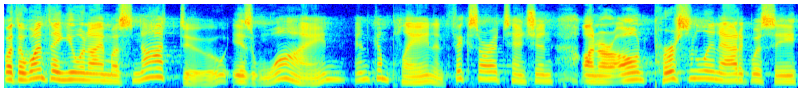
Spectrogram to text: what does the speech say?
But the one thing you and I must not do is whine and complain and fix our attention on our own personal inadequacy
